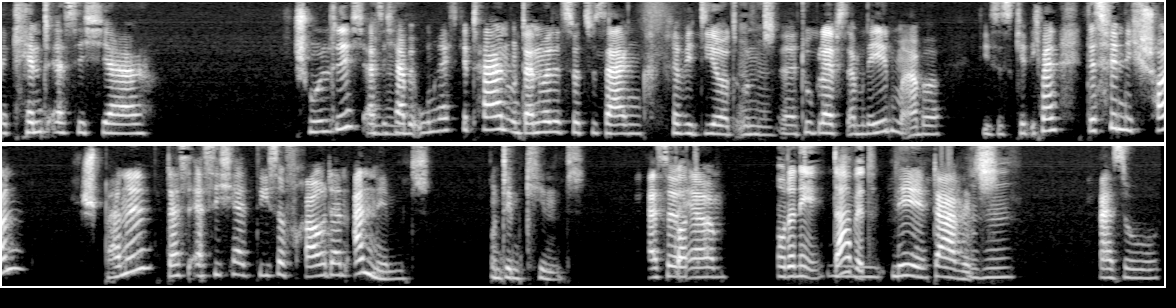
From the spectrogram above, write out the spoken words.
bekennt er sich ja schuldig, also mhm. ich habe Unrecht getan und dann wird es sozusagen revidiert mhm. und äh, du bleibst am Leben, aber dieses Kind. Ich meine, das finde ich schon spannend, dass er sich ja dieser Frau dann annimmt und dem Kind. Also Gott. er oder nee, David. Nee, David. Mhm. Also,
